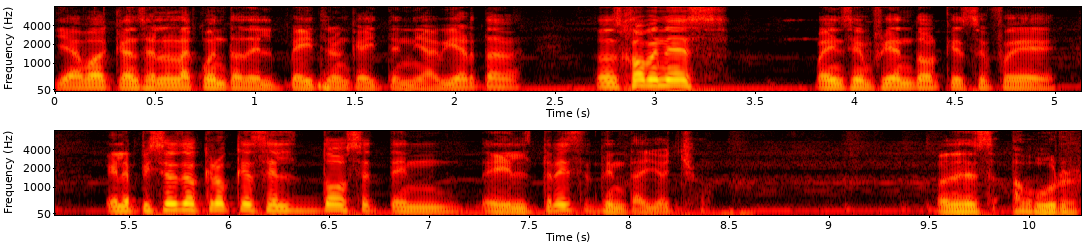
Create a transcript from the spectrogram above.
Ya voy a cancelar la cuenta del Patreon que ahí tenía abierta. Entonces, jóvenes, váyanse enfriando que ese fue el episodio, creo que es el 270, el 378. Entonces, abur.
